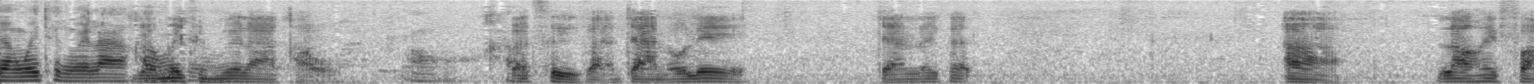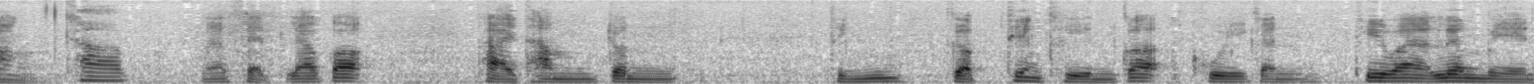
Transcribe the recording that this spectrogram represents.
ยังไม่ถึงเวลายัยังไม่ถึงเวลาเขาอ๋อครัก็บสื่อกับอาจารย์โอเล่อาจารย์เลยก็ อ่าเล่าให้ฟังครับ แล้วเสร็จแล้วก็ถ่ายทำจนถึงเกือบเที่ยงคืนก็คุยกันที่ว่าเรื่องเมน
